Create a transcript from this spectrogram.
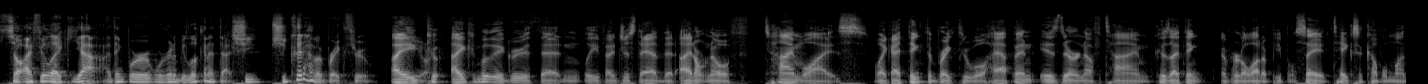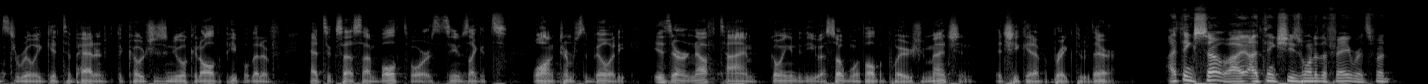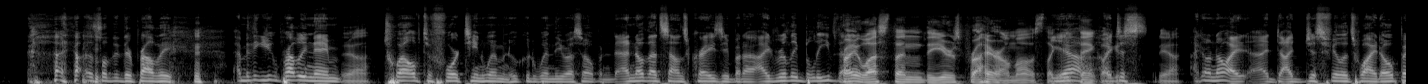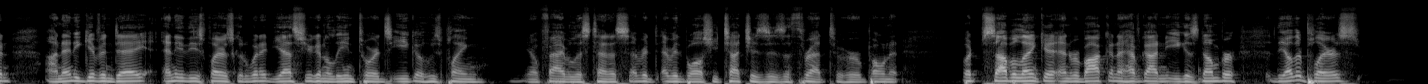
so I feel like yeah, I think we're we're going to be looking at that. She she could have a breakthrough. I co- I completely agree with that. And Leif, I just add that I don't know if time wise, like I think the breakthrough will happen. Is there enough time? Because I think I've heard a lot of people say it takes a couple months to really get to patterns with the coaches. And you look at all the people that have had success on both tours, it seems like it's long term stability. Is there enough time going into the U.S. Open with all the players you mentioned that she could have a breakthrough there? I think so. I, I think she's one of the favorites, but I also think they're probably. I mean, you can probably name yeah. twelve to fourteen women who could win the U.S. Open. I know that sounds crazy, but I, I really believe that. Probably less than the years prior, almost. Like yeah, you think. Like I just, yeah. I don't know. I, I, I just feel it's wide open on any given day. Any of these players could win it. Yes, you're going to lean towards Iga, who's playing, you know, fabulous tennis. Every every ball she touches is a threat to her opponent. But Sabalenka and Rybakina have gotten Iga's number. The other players,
